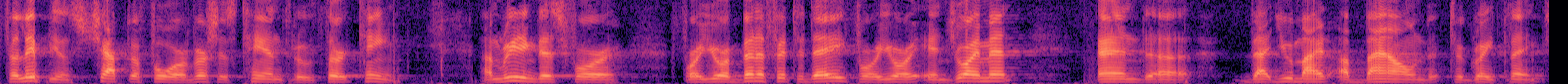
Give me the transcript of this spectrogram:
Philippians chapter 4, verses 10 through 13. I'm reading this for, for your benefit today, for your enjoyment, and uh, that you might abound to great things.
